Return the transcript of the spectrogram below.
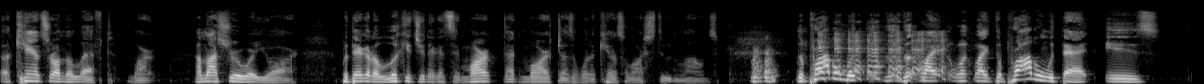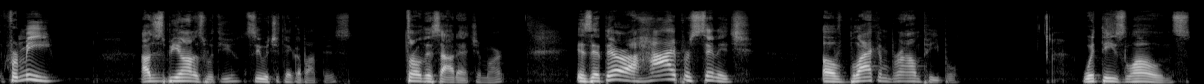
a cancer on the left, Marc. I'm not sure where you are, but they're going to look at you and they're going to say, "Marc, that Marc doesn't want to cancel our student loans." the problem with the, the, like like the problem with that is for me. I'll just be honest with you. See what you think about this throw this out at you, Marc, is that there are a high percentage of black and brown people with these loans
